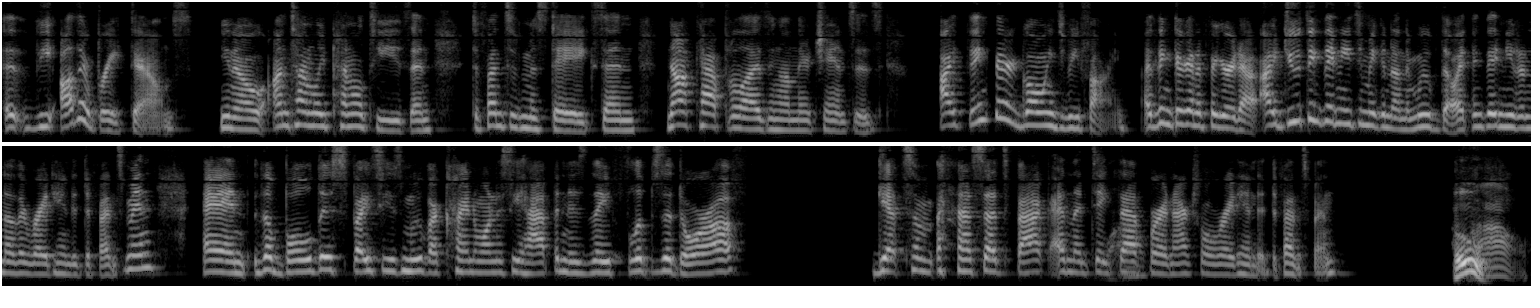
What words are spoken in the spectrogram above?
uh, the other breakdowns, you know, untimely penalties and defensive mistakes and not capitalizing on their chances. I think they're going to be fine. I think they're going to figure it out. I do think they need to make another move, though. I think they need another right-handed defenseman. And the boldest, spiciest move I kind of want to see happen is they flip Zadorov, get some assets back, and then take that for an actual right-handed defenseman. Who? Wow.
